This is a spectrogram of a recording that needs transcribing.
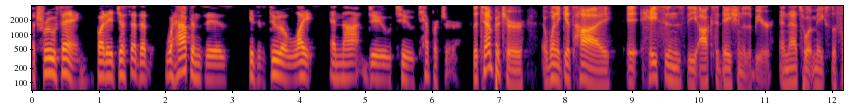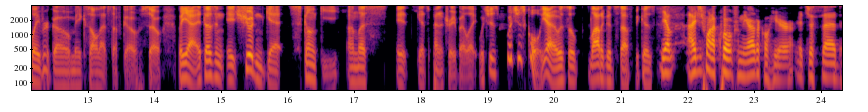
a true thing. But it just said that what happens is is it's due to light and not due to temperature. the temperature when it gets high it hastens the oxidation of the beer and that's what makes the flavor go makes all that stuff go so but yeah it doesn't it shouldn't get skunky unless it gets penetrated by light which is which is cool yeah it was a lot of good stuff because Yeah, I just want to quote from the article here. It just said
